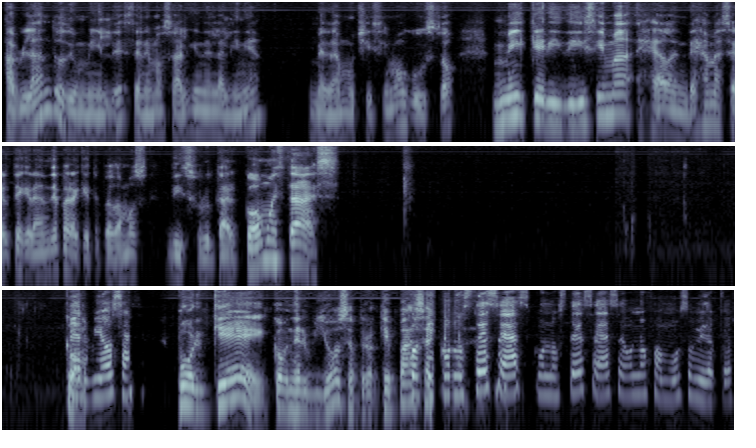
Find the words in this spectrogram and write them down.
Hablando de humildes, ¿tenemos a alguien en la línea? Me da muchísimo gusto. Mi queridísima Helen, déjame hacerte grande para que te podamos disfrutar. ¿Cómo estás? Nerviosa. ¿Por qué? nerviosa, pero ¿qué pasa? Porque con usted se hace, con usted se hace uno famoso, mi doctor.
